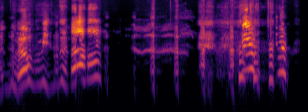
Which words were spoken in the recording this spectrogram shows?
água é um mineral?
